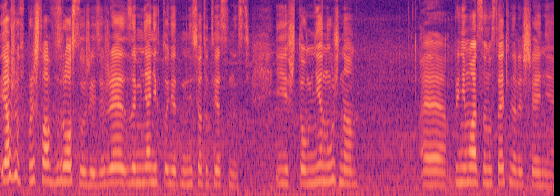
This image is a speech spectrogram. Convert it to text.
Я уже пришла в взрослую жизнь, уже за меня никто не несет ответственность. И что мне нужно э, принимать самостоятельное решение,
